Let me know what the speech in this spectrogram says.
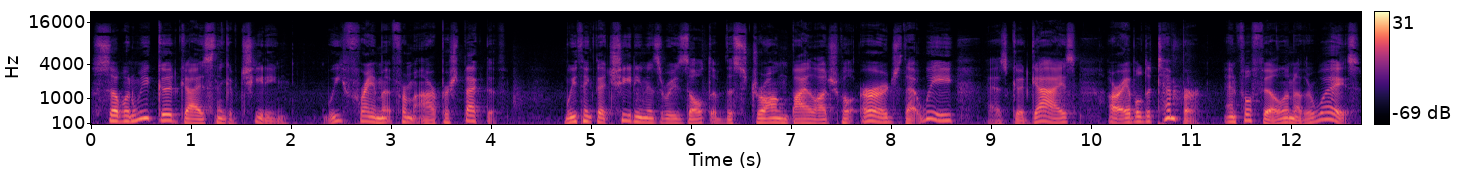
So when we good guys think of cheating, we frame it from our perspective. We think that cheating is a result of the strong biological urge that we, as good guys, are able to temper and fulfill in other ways.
